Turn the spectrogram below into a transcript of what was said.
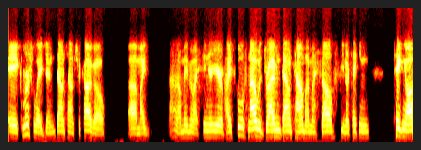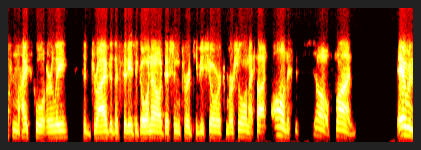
a commercial agent downtown Chicago uh, my I don't know maybe my senior year of high school. So now I was driving downtown by myself, you know, taking taking off from high school early to drive to the city to go on an audition for a TV show or a commercial, and I thought, oh, this is so fun. It was,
